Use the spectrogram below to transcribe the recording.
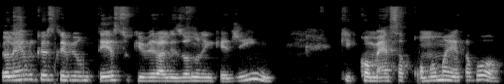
eu lembro que eu escrevi um texto que viralizou no LinkedIn que começa com Mamãe Acabou.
